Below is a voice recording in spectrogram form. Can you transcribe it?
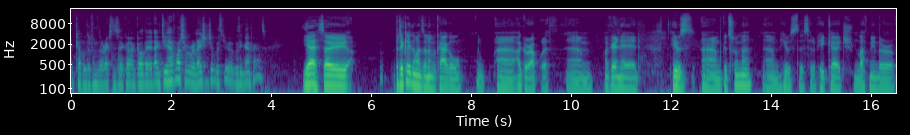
a couple of different directions I could go there. Like, do you have much of a relationship with your with your grandparents? Yeah, so particularly the ones in Invercargill, uh, I grew up with. Um, my granddad, he was um, good swimmer. Um, he was the sort of head coach, and life member of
